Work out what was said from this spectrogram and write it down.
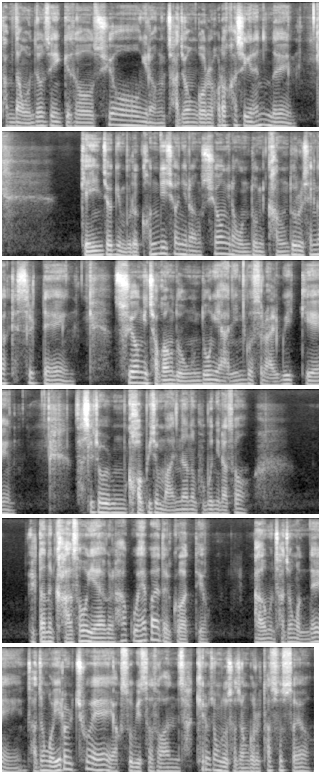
담당 원장 선생님께서 수영이랑 자전거를 허락하시긴 했는데 개인적인 무릎 컨디션이랑 수영이랑 운동 강도를 생각했을 때 수영이 저강도 운동이 아닌 것을 알고 있기에 사실 좀 겁이 좀 많이 나는 부분이라서 일단은 가서 예약을 하고 해봐야 될 것 같아요. 다음은 자전거인데 자전거 1월 초에 약속이 있어서 한 4km 정도 자전거를 탔었어요.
